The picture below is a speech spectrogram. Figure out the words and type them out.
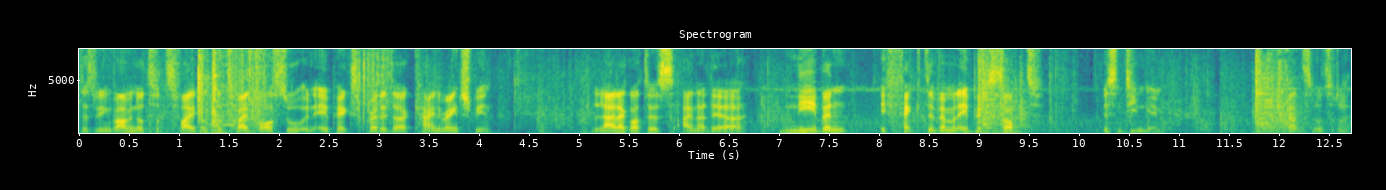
deswegen waren wir nur zu zweit und zu zweit brauchst du in Apex Predator kein Range spielen. Leider Gottes, einer der Nebeneffekte, wenn man Apex zockt, ist ein Teamgame. Ganz nur zu dritt.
